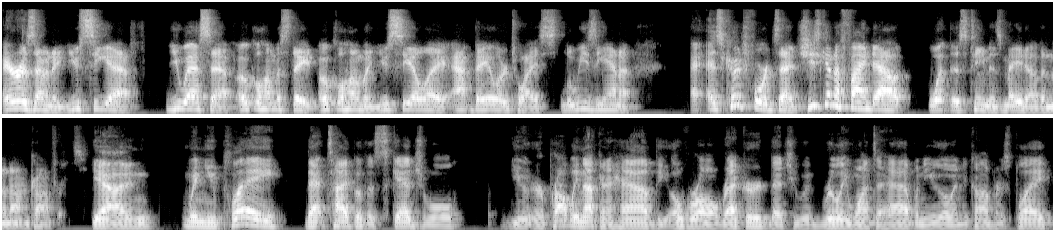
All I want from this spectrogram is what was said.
Arizona, UCF, USF, Oklahoma State, Oklahoma, UCLA, at Baylor twice, Louisiana. As Coach Ford said, she's going to find out what this team is made of in the non conference. Yeah, and when you play that type of a schedule, you're probably not going to have the overall record that you would really want to have when you go into conference play,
